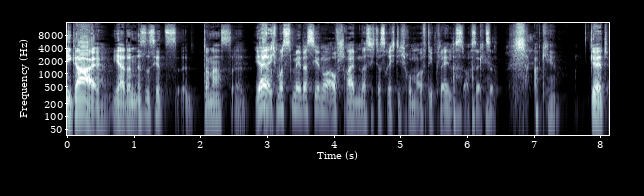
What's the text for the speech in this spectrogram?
Egal. Ja, dann ist es jetzt äh, Donners. Äh, ja, ich muss mir das hier nur aufschreiben, dass ich das richtig rum auf die Playlist ah, okay. auch setze. Okay. Gut.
